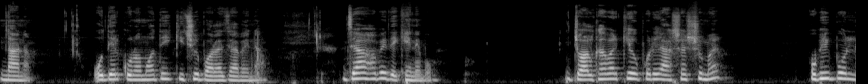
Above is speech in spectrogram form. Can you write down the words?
না না, ওদের কোনো মতেই কিছু বলা যাবে না। যা হবে দেখে নেব। জলখাবার খেয়ে উপরে আসার সময় অভিক বলল,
